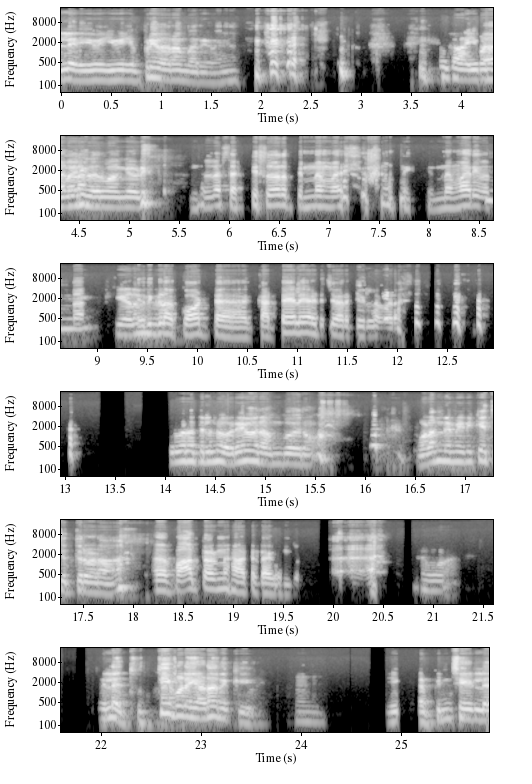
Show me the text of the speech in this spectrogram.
இல்ல இவன் இவன் எப்படி வரான் பாருங்க வருவாங்க அப்படி. நல்லா சட்டி சோற தின்ன மாதிரி. இந்த மாதிரி வந்தா எதுக்குடா கோட்டை? கட்டையிலே அடிச்சு விரட்டிடல விட தூரத்துல இருந்து ஒரே ஒரு அம்பு வரும். குழந்தை மேனிக்கே செத்துருவாடா. அத பார்த்த உடனே ஹார்ட் அட்டாக் வந்து ஆமா. இல்ல சுத்தி பல இடம் இருக்கு. பின் சைடுல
